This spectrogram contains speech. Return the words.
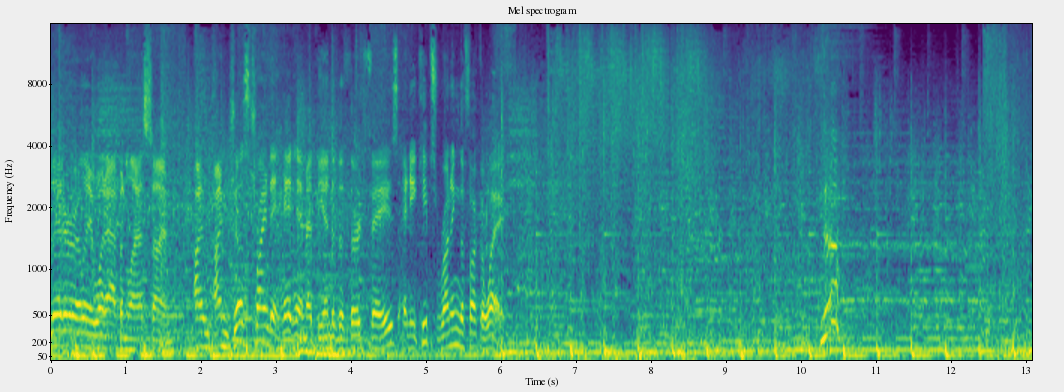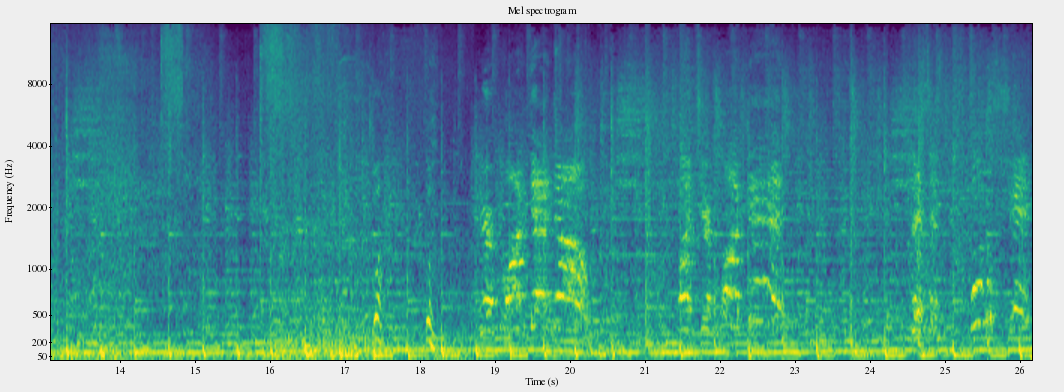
literally what happened last time. I'm, I'm just trying to hit him at the end of the third phase, and he keeps running the fuck away. No! You're blocked in now! What? You're blocked in! This is bullshit!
